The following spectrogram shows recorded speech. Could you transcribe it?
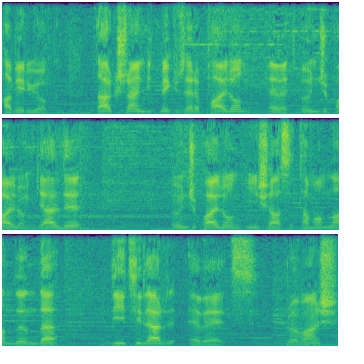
haberi yok. Dark Shrine bitmek üzere. Pylon, evet öncü pylon geldi. Öncü pylon inşası tamamlandığında DT'ler evet rövanş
